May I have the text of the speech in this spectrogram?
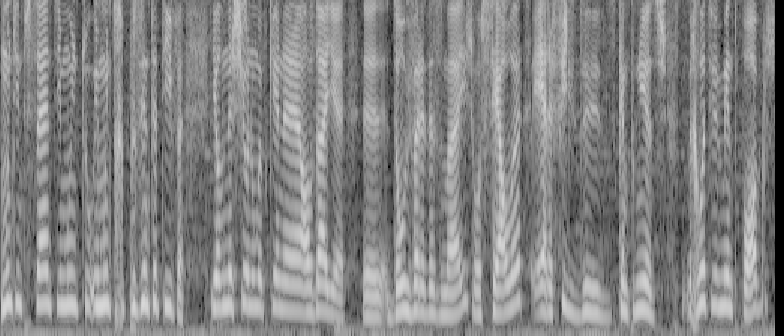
muito interessante e muito, e muito representativa. Ele nasceu numa pequena aldeia eh, da Oliveira das Meias, ou Cela, era filho de, de camponeses relativamente pobres,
